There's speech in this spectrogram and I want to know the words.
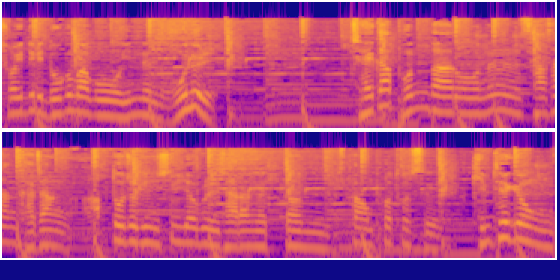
저희들이 녹음하고 있는 오늘 제가 본 바로는 사상 가장 압도적인 실력을 자랑했던 스타운 프로토스 김태경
